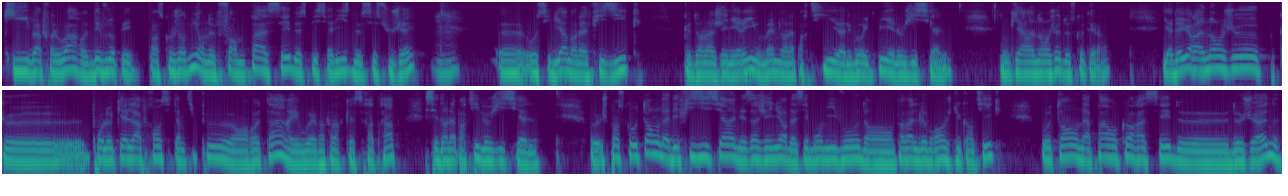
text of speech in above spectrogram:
qu'il va falloir développer. Parce qu'aujourd'hui, on ne forme pas assez de spécialistes de ces sujets, mmh. euh, aussi bien dans la physique que dans l'ingénierie ou même dans la partie algorithmie et logiciel. Donc il y a un enjeu de ce côté-là. Il y a d'ailleurs un enjeu pour lequel la France est un petit peu en retard et où elle va falloir qu'elle se rattrape, c'est dans la partie logicielle. Euh, je pense qu'autant on a des physiciens et des ingénieurs d'assez bon niveau dans pas mal de branches du quantique, autant on n'a pas encore assez de, jeunes,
